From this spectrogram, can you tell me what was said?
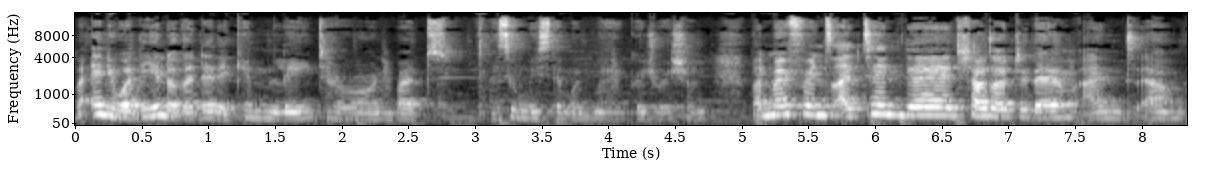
But anyway at the end of the day they came later on but i still miss them on my graduation. But my friends attended shout out to them. And um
